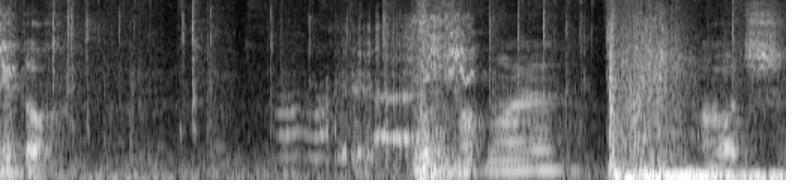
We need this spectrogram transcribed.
Geht doch. Los, nochmal. Autsch.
